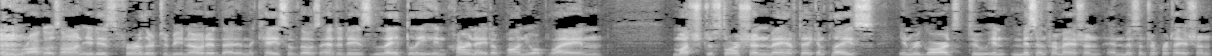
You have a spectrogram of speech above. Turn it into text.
Ra goes on, it is further to be noted that in the case of those entities lately incarnate upon your plane, much distortion may have taken place in regards to in misinformation and misinterpretation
